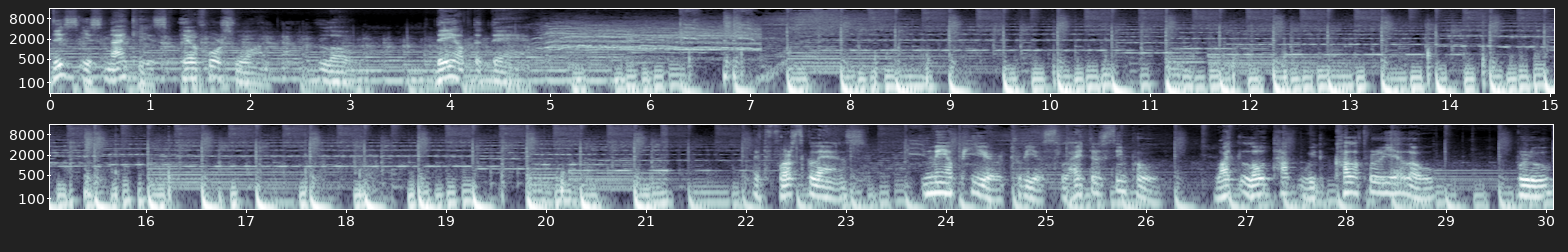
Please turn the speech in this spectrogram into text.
This is Nike's Air Force One Low Day of the Dead. At first glance, it may appear to be a slightly simple white low top with colorful yellow, blue,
